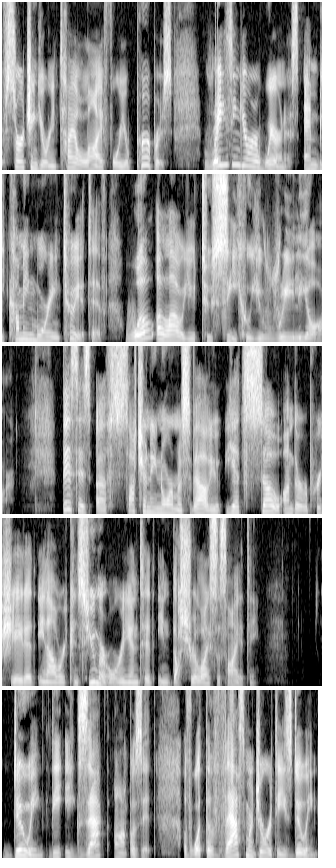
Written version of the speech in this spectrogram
of searching your entire life for your purpose, raising your awareness and becoming more intuitive will allow you to see who you really are. This is of such an enormous value, yet so underappreciated in our consumer oriented industrialized society. doing the exact opposite of what the vast majority is doing,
